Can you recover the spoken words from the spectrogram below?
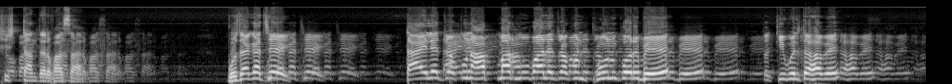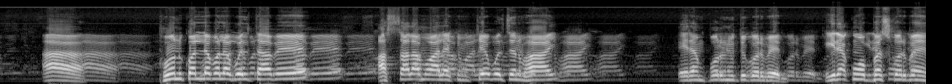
খ্রিস্টানদের ভাষা। বোঝা গেছে? তাইলে যখন আপনার মোবাইলে যখন ফোন করবে, তো কি বলতে হবে? ফোন করলে বলে বলতে হবে, আসসালামু আলাইকুম। কে বলছেন ভাই? এরকম পরিণতি করবেন। এরকম অভ্যাস করবেন।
